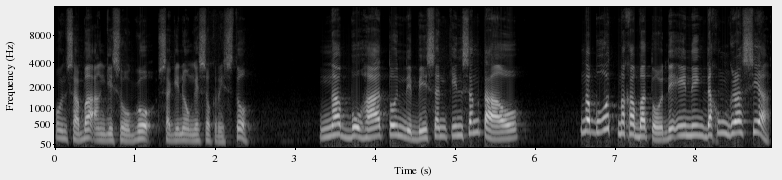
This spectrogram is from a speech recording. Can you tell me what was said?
Unsa ba ang gisugo sa Ginoong Heso Kristo? Nga buhaton ni bisan kinsang tao nga buot makabato ni ining dakong grasya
